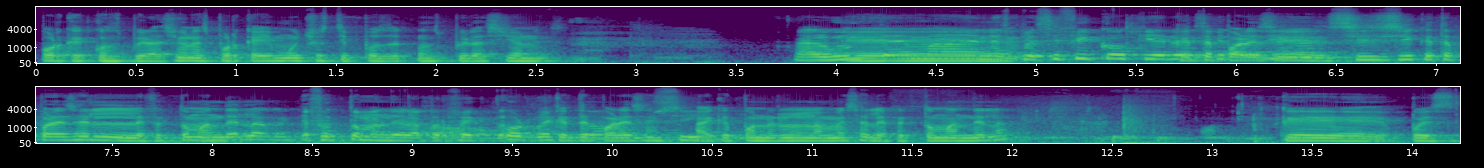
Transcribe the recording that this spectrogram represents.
¿por qué conspiraciones? Porque hay muchos tipos de conspiraciones. ¿Algún eh, tema en específico quieres ¿Qué te parece? sí, sí, sí, ¿qué te parece el efecto Mandela, güey? Efecto Mandela, perfecto. ¿Qué te parece? Hay que ponerlo en la mesa el efecto Mandela. Que, pues,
